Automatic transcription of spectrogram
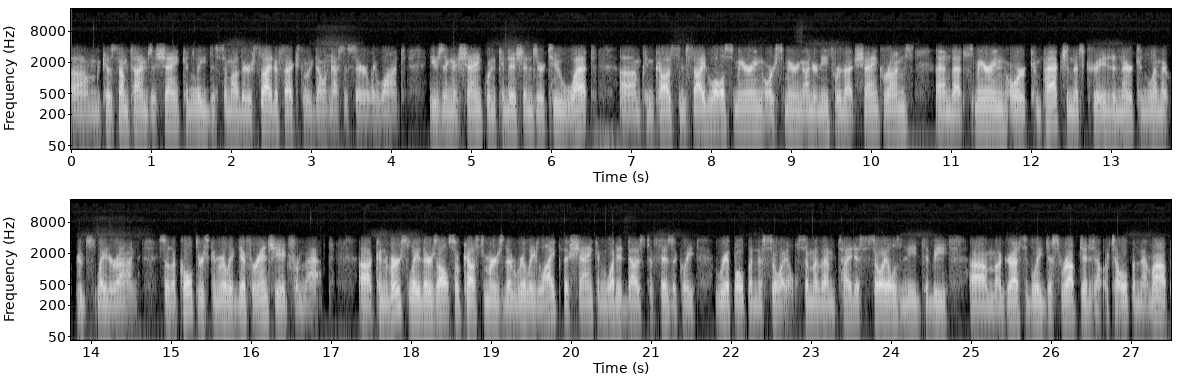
um, because sometimes a shank can lead to some other side effects that we don't necessarily want. Using a shank when conditions are too wet um, can cause some sidewall smearing or smearing underneath where that shank runs, and that smearing or compaction that's created in there can limit roots later on. So the coulters can really differentiate from that. Uh, conversely, there's also customers that really like the shank and what it does to physically rip open the soil. Some of them tightest soils need to be um, aggressively disrupted to, to, open them up,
